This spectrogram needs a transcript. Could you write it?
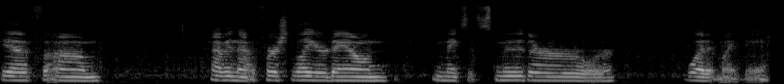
if um, having that first layer down makes it smoother or what it might be.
